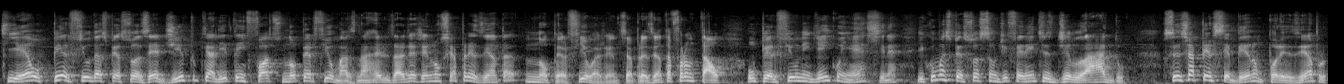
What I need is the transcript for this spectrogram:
que é o perfil das pessoas. É dito que ali tem fotos no perfil, mas na realidade a gente não se apresenta no perfil, a gente se apresenta frontal. O perfil ninguém conhece, né? E como as pessoas são diferentes de lado. Vocês já perceberam, por exemplo,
